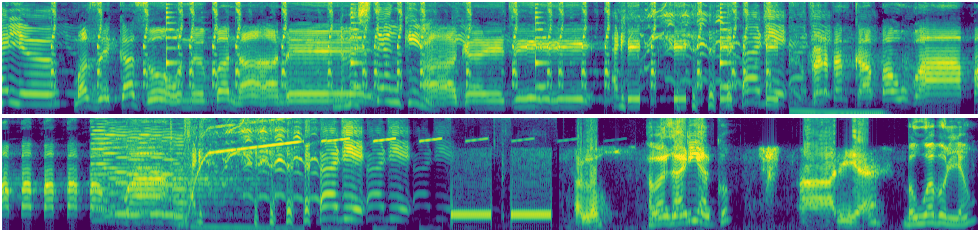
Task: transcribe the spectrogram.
हेलो मज़े का जोन बनाने। नमस्ते अंकिल। आ गए जी। अरे अरे। वेलकम का बाउवा बाबा बाबा बाउवा। अरे अरे अरे। हेलो। आवाज़ आ रही है आपको? हाँ आ रही है। बउआ बोल रहा हूँ।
